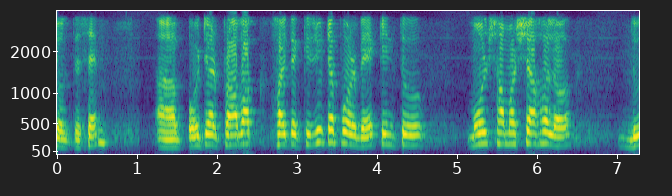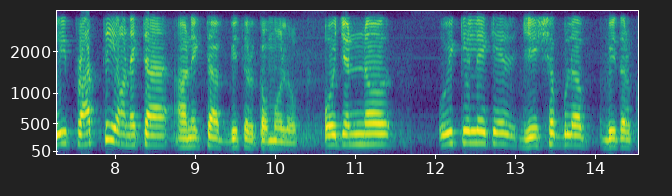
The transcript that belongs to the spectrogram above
চলতেছে। ওইটার প্রভাব হয়তো কিছুটা পড়বে, কিন্তু মূল সমস্যা হলো দুই প্রার্থী অনেকটা অনেকটা বিতর্কমূলক ওই জন্য উইকিলেকের যেসবগুলো বিতর্ক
